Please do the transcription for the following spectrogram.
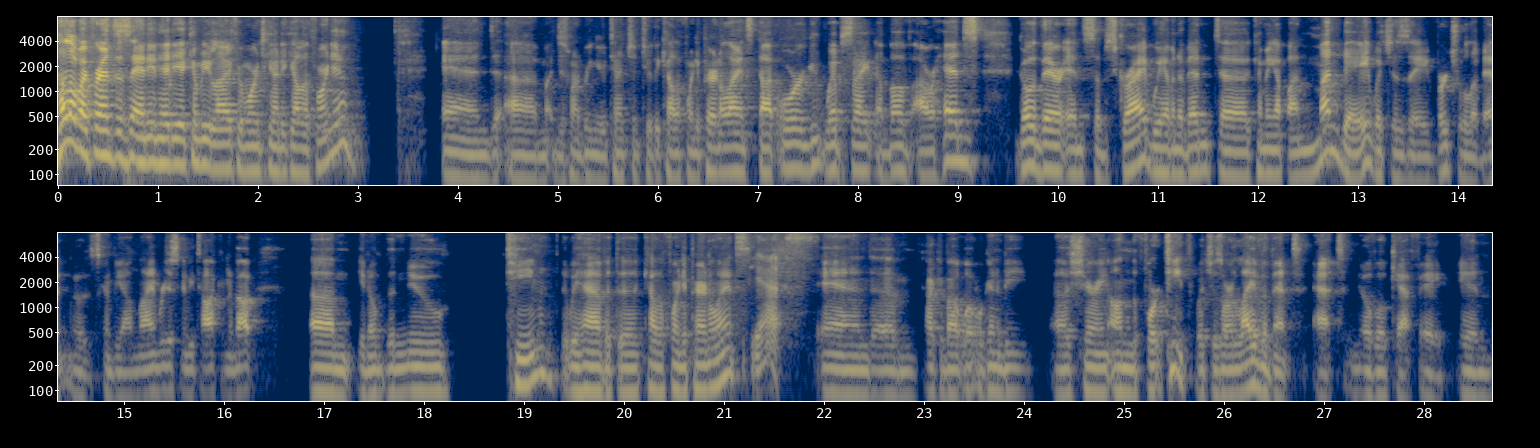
Hello, my friends. This is Andy and Hedia coming live from Orange County, California. And um, I just want to bring your attention to the CaliforniaParentAlliance.org website above our heads. Go there and subscribe. We have an event uh, coming up on Monday, which is a virtual event. It's going to be online. We're just going to be talking about, um, you know, the new team that we have at the California Parent Alliance. Yes. And um, talk about what we're going to be uh, sharing on the 14th, which is our live event at Novo Cafe in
